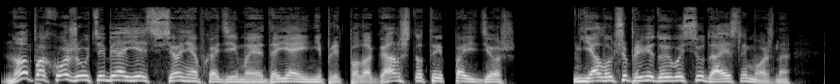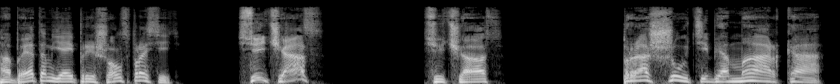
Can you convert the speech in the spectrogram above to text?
Но, похоже, у тебя есть все необходимое, да я и не предполагал, что ты пойдешь. Я лучше приведу его сюда, если можно. Об этом я и пришел спросить. Сейчас? Сейчас. Прошу тебя, Марка,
